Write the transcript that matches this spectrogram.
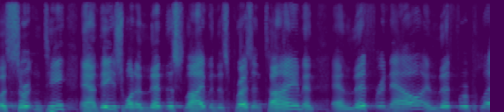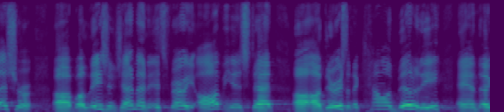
a certainty, and they just want to live this life in this present time and, and live for now and live for pleasure uh, but, ladies and gentlemen, it's very obvious that uh, uh, there is an accountability, and, uh,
